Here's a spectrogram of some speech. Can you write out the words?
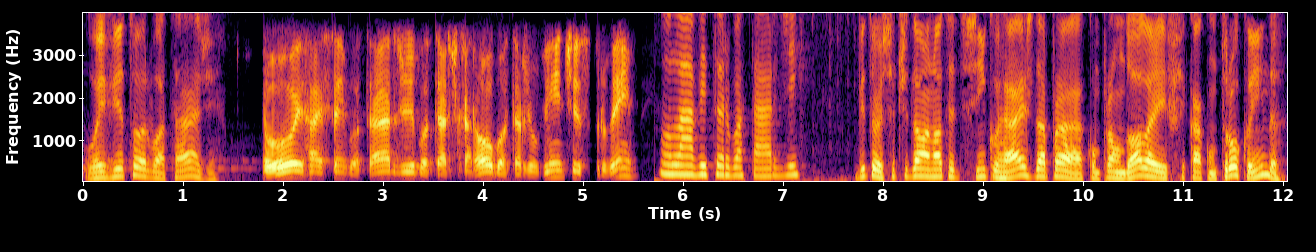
Oi, Vitor, boa tarde. Oi, Raíssen, boa tarde. Boa tarde, Carol. Boa tarde, ouvintes. Tudo bem? Olá, Vitor, boa tarde. Vitor, se eu te dar uma nota de 5 reais, dá para comprar um dólar e ficar com troco ainda?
